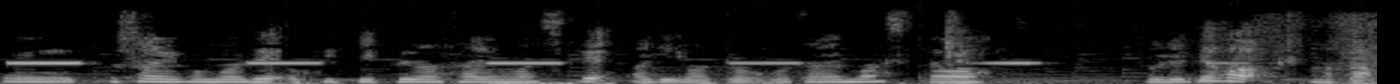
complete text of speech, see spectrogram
えー、っと、最後までお聴きくださいましてありがとうございました。それでは、また。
